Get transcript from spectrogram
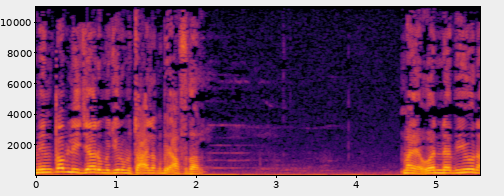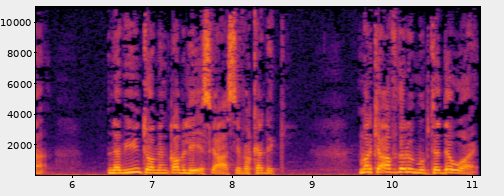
min qabli jaaru majruur mutacaliq bafdal maya wاnnabiyuuna nabiyintoo min qabli iska ah sifa ka marka afdalu mubtada waay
